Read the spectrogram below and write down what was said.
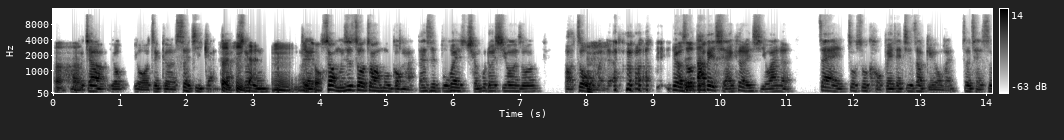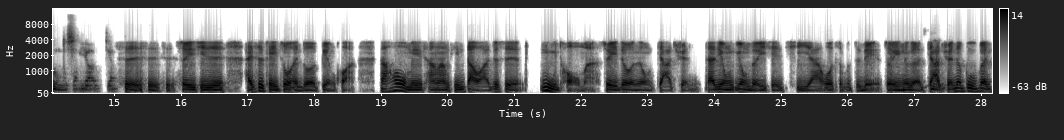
嗯哼，比较有有这个设计感。设计感，嗯，对。虽然我们是做装潢木工啦，但是不会全部都希望说哦做我们的，因为有时候搭配起来客人喜欢了。再做出口碑，再介绍给我们，这才是我们想要的。这样是是是，所以其实还是可以做很多的变化。然后我们也常常听到啊，就是木头嘛，所以就有那种甲醛，它用用的一些漆啊或什么之类。所以那个甲醛的部分，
